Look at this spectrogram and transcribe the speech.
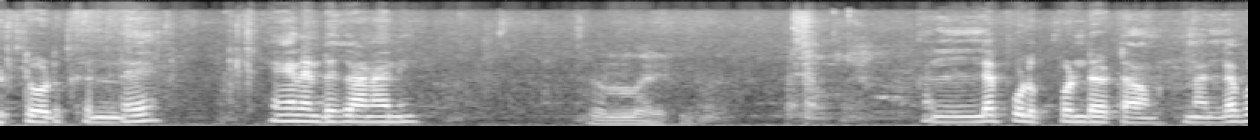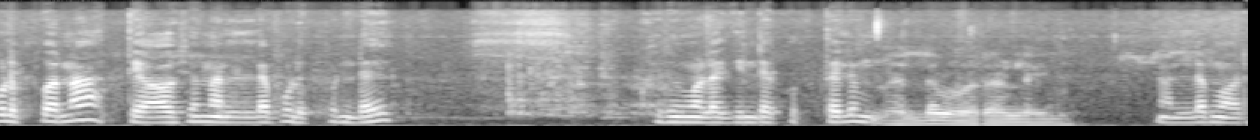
ഇട്ട് കൊടുക്കണ്ടേ? എങ്ങനെയുണ്ട് കാണാൻ നന്നായിരുന്നു നല്ല പുളിപ്പുണ്ട് കേട്ടോ. നല്ല പുളിപ്പ് പറഞ്ഞാൽ അത്യാവശ്യം നല്ല പുളിപ്പുണ്ട്. കുരുമുളകിന്റെ കുത്തലും. നല്ല മോരാണല്ലേ നല്ല മോര.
